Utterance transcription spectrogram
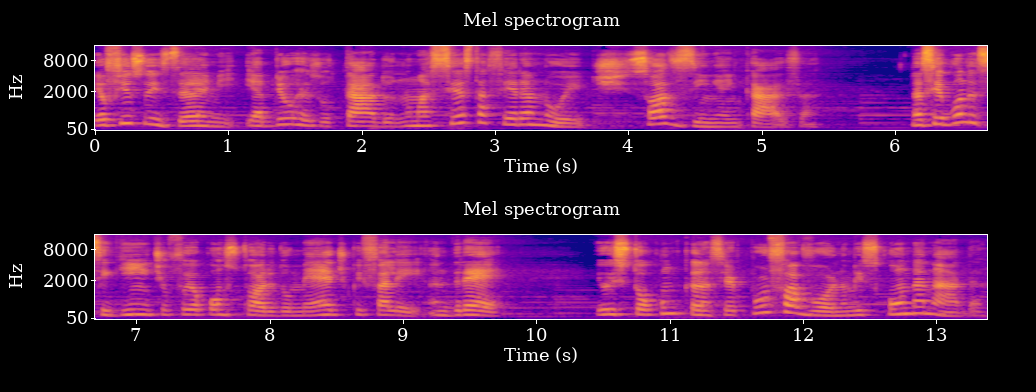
Eu fiz o exame e abri o resultado numa sexta-feira à noite, sozinha em casa. Na segunda seguinte, eu fui ao consultório do médico e falei: André, eu estou com câncer, por favor, não me esconda nada.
